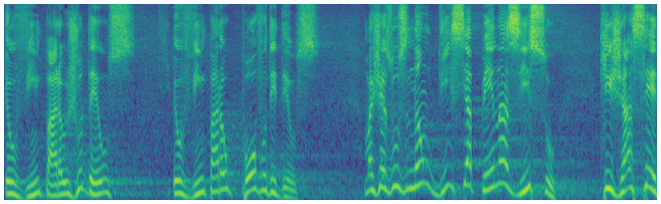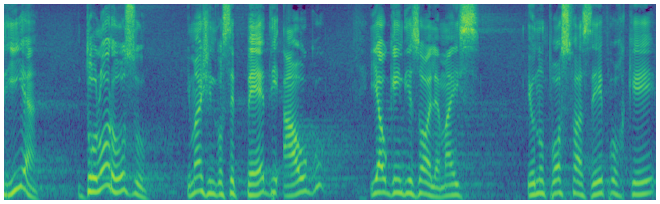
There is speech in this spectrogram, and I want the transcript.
eu vim para os judeus, eu vim para o povo de Deus. Mas Jesus não disse apenas isso, que já seria doloroso. Imagine, você pede algo e alguém diz: Olha, mas eu não posso fazer porque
